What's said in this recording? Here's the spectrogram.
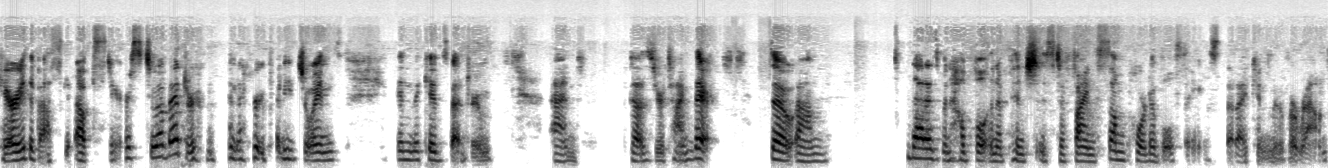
carry the basket upstairs to a bedroom and everybody joins in the kids' bedroom and does your time there. So um, that has been helpful in a pinch is to find some portable things that I can move around.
